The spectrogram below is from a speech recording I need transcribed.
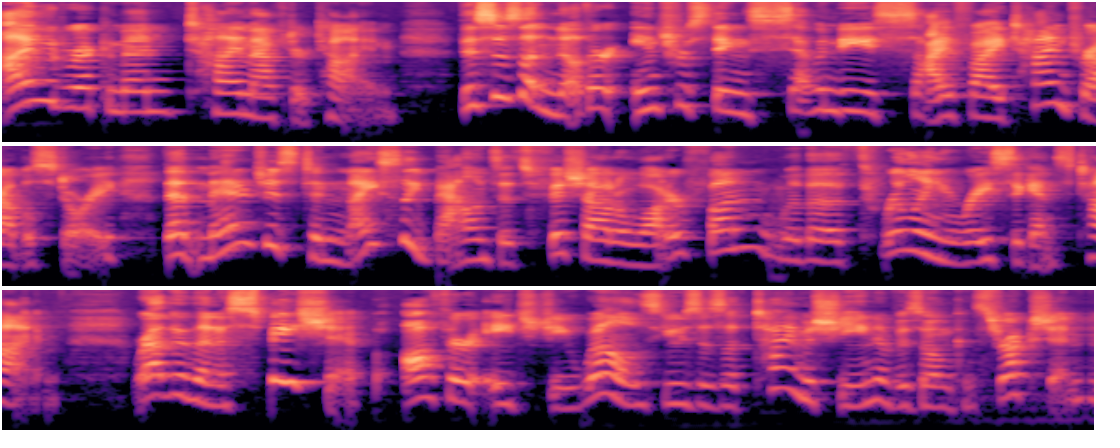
I would recommend Time After Time. This is another interesting 70s sci fi time travel story that manages to nicely balance its fish out of water fun with a thrilling race against time. Rather than a spaceship, author H.G. Wells uses a time machine of his own construction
